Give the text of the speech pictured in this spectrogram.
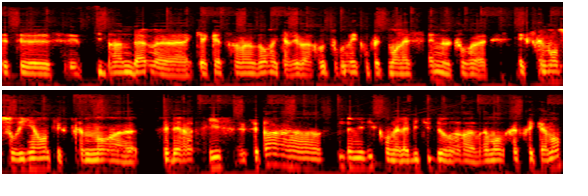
cette, euh, de dame euh, qui a 80 ans et qui arrive à retourner complètement la scène, toujours extrêmement souriante, extrêmement fédératrice. C'est pas un style de musique qu'on a l'habitude de voir euh, vraiment très fréquemment,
